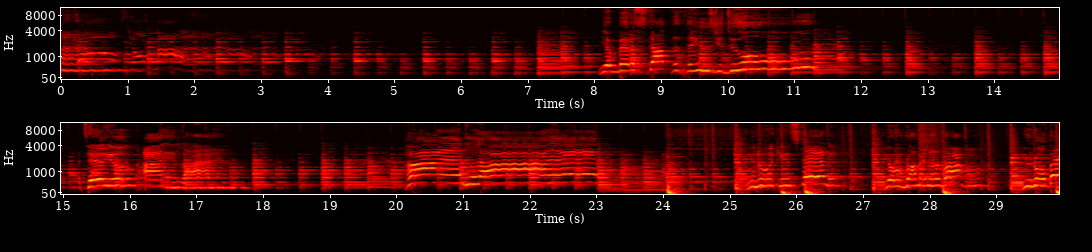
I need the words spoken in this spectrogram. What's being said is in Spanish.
You better stop the things you do. I tell you, I ain't lying. no about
